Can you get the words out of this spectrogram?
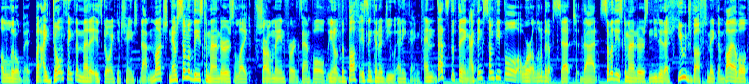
a little bit but I don't think the meta is going to change that much. Now some of these commanders like Charlemagne for example you know the buff isn't going to do anything. And that's the thing. I think some people were a little bit upset that some of these commanders needed a huge buff to make them viable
